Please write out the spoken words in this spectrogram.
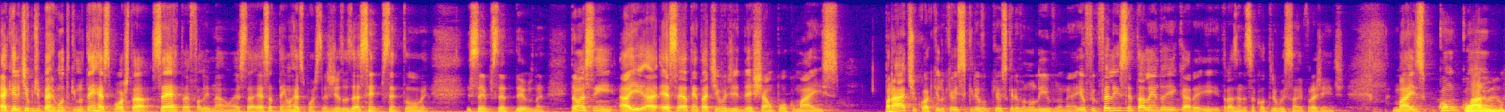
é, aquele tipo de pergunta que não tem resposta certa? Eu falei, não, essa, essa tem uma resposta. Jesus é 100% homem e 100% Deus, né? Então, assim, aí essa é a tentativa de deixar um pouco mais prático aquilo que eu escrevo, que eu escrevo no livro, né? E eu fico feliz de você estar tá lendo aí, cara, e trazendo essa contribuição aí pra gente. Mas como, como claro,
